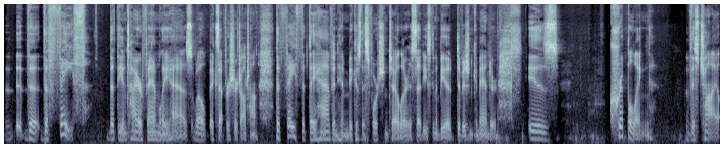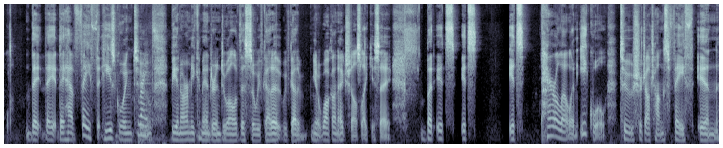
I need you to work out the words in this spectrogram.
the the faith that the entire family has, well, except for Shi Chang, the faith that they have in him because this fortune teller has said he's going to be a division commander, is crippling this child they they they have faith that he's going to right. be an army commander and do all of this so we've got to we've got to you know walk on eggshells like you say. But it's it's it's parallel and equal to Shi Zhao Chang's faith in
